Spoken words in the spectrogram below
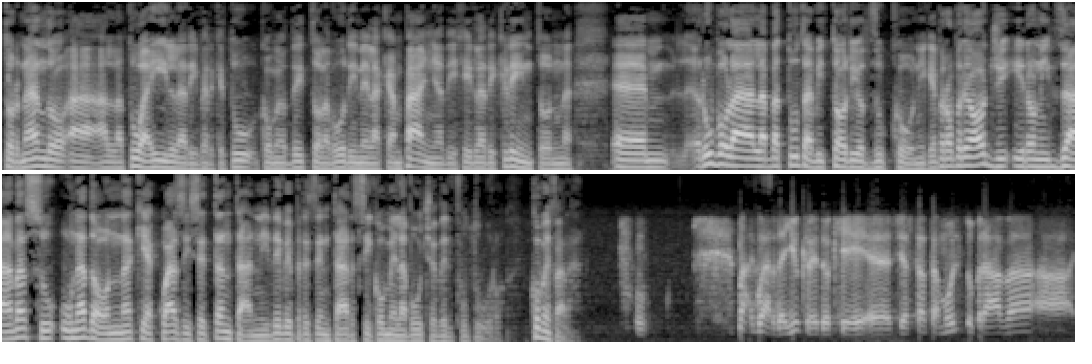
tornando a, alla tua Hillary, perché tu, come ho detto, lavori nella campagna di Hillary Clinton, ehm, rubo la, la battuta a Vittorio Zucconi, che proprio oggi ironizzava su una donna che a quasi 70 anni deve presentarsi come come la voce del futuro. Come farà? Ma guarda, io credo che eh, sia stata molto brava a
